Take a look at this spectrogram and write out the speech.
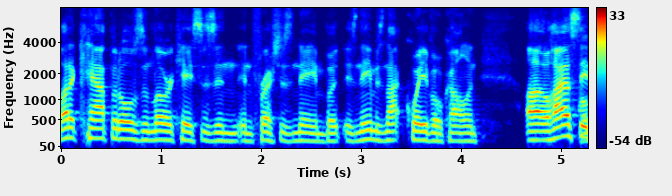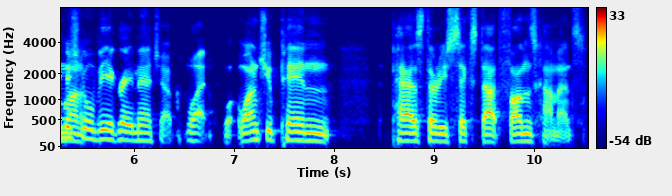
lot of capitals and lower cases in in Fresh's name, but his name is not Quavo. Colin. Uh, Ohio State Hold on. Michigan will be a great matchup. What? Why don't you pin Paz36.funds comments?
